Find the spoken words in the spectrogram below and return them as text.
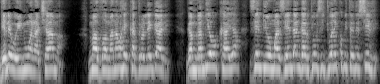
Ngele woinua na chama mavamana wahe kadro legali gamrambia ukaya zembio mwazenda ngarjo usijuane komite de suivi.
